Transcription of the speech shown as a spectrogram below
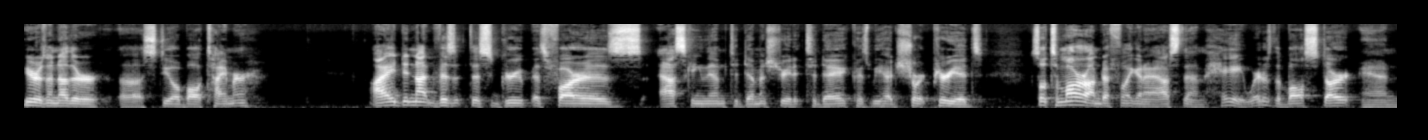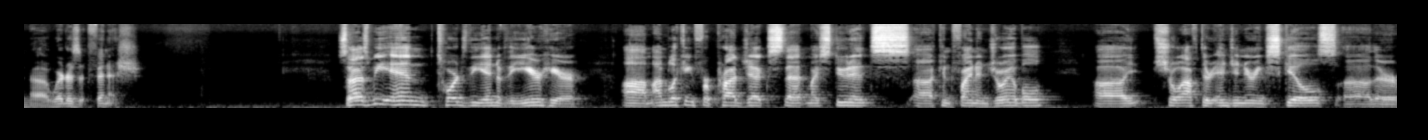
Here's another uh, steel ball timer. I did not visit this group as far as asking them to demonstrate it today because we had short periods. So tomorrow I'm definitely going to ask them, hey, where does the ball start and uh, where does it finish? So as we end towards the end of the year here, um, I'm looking for projects that my students uh, can find enjoyable, uh, show off their engineering skills, uh, their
